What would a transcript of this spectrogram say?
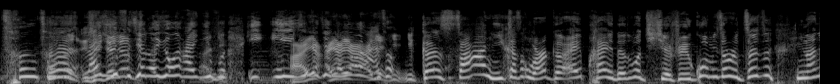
蹭啊蹭来衣服借我用一下衣服，衣衣服借我用一下蹭你。你干啥？你干啥玩个 iPad？我贴水果，你这这这，你拿你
